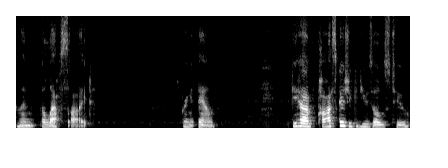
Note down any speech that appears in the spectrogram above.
and then the left side. Bring it down. If you have Poscas, you could use those too.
